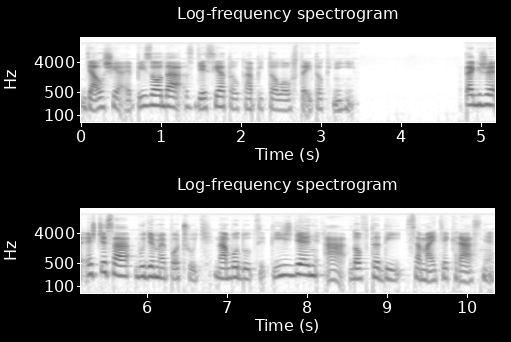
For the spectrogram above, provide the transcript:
ďalšia epizóda s 10. kapitolou z tejto knihy. Takže ešte sa budeme počuť na budúci týždeň a dovtedy sa majte krásne.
